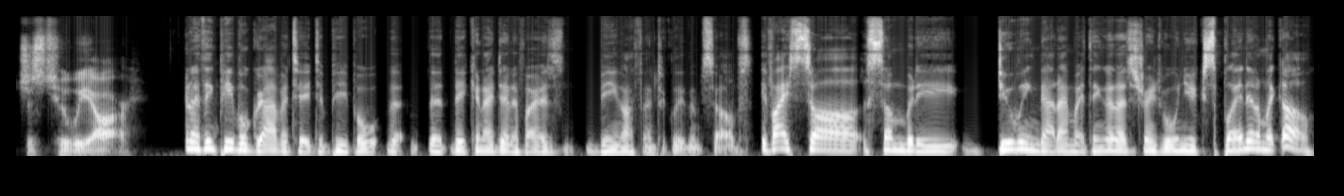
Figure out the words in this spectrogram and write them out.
just who we are. and I think people gravitate to people that, that they can identify as being authentically themselves. If I saw somebody doing that, I might think, oh, that's strange. But when you explain it, I'm like, oh,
